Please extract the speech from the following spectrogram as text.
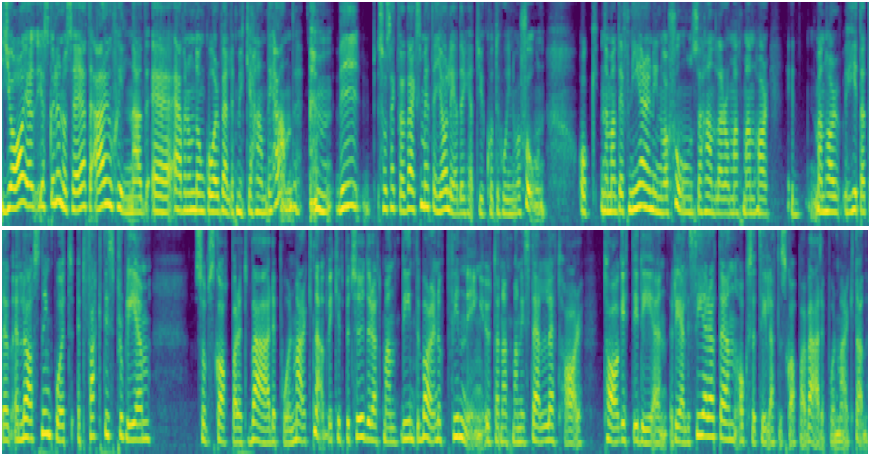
Ja, jag, jag, skulle nog säga att det är en skillnad eh, även om de går väldigt mycket hand i hand. Vi, som sagt var, verksamheten jag leder heter ju KTH Innovation. Och när man definierar en innovation så handlar det om att man har, eh, man har hittat en, en lösning på ett, ett faktiskt problem som skapar ett värde på en marknad. Vilket betyder att man, det är inte bara en uppfinning utan att man istället har tagit idén, realiserat den och sett till att det skapar värde på en marknad.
